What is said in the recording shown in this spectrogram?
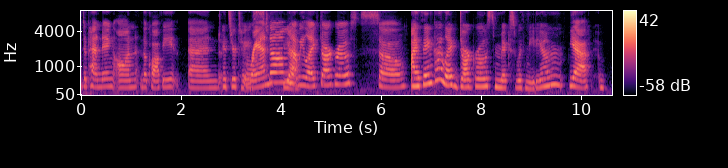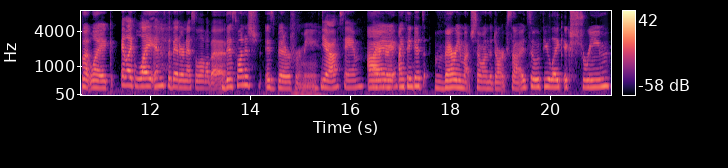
depending on the coffee and It's your taste. random Yeah. that we like dark roasts. So, I think I like dark roast mixed with medium, yeah, but like it like lightens the bitterness a little bit. this one is is bitter for me. yeah, same. I, I agree. I think it's very much so on the dark side. So if you like extreme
